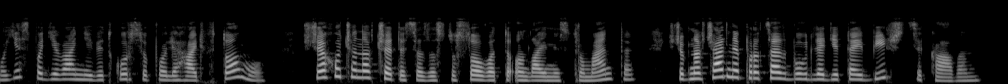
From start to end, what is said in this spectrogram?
Мої сподівання від курсу полягають в тому, що я хочу навчитися застосовувати онлайн-інструменти, щоб навчальний процес був для дітей більш цікавим.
